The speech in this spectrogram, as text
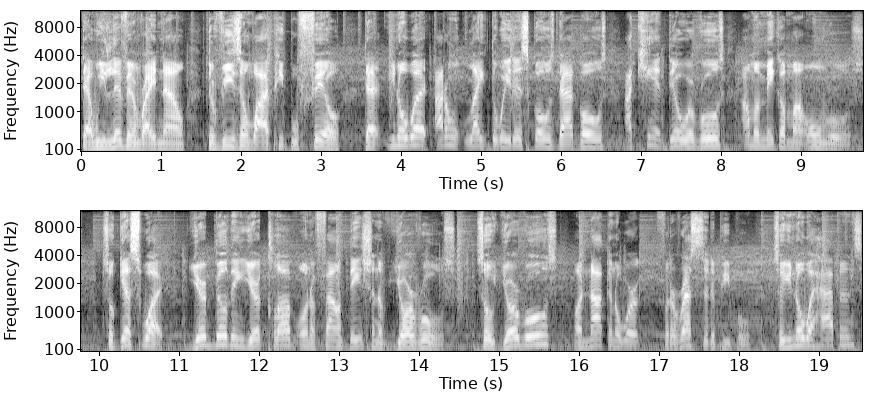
that we live in right now. The reason why people feel that, you know what, I don't like the way this goes, that goes. I can't deal with rules. I'm going to make up my own rules. So, guess what? You're building your club on a foundation of your rules. So, your rules are not going to work for the rest of the people. So, you know what happens?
